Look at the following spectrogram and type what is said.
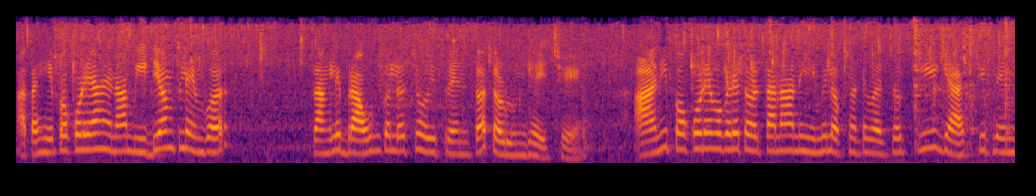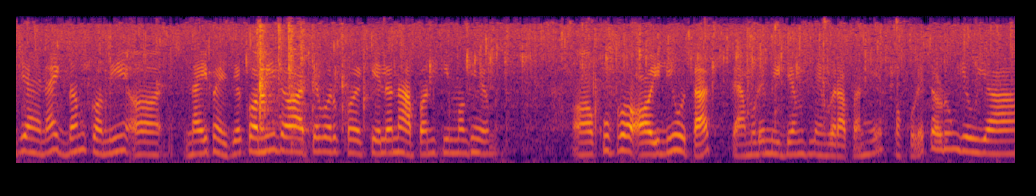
आता हे पकोडे आहे ना मीडियम फ्लेमवर चांगले ब्राऊन कलरचे होईपर्यंत तळून घ्यायचे. आणि पकोडे वगैरे तळताना नेहमी लक्षात ठेवायचं की गॅसची फ्लेम जी आहे ना एकदम कमी नाही पाहिजे. कमी आतेवर क केलं ना आपण की मग हे खूप ऑइली होतात. त्यामुळे मीडियम फ्लेमवर आपण हे पकोडे तळून घेऊया.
